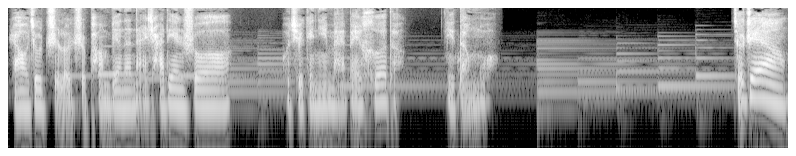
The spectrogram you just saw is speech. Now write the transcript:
然后就指了指旁边的奶茶店，说：“我去给你买杯喝的，你等我。”就这样，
